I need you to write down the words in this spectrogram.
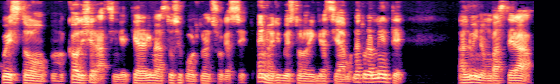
questo uh, codice Ratzinger che era rimasto sepolto nel suo cassetto e noi di questo lo ringraziamo. Naturalmente a lui non basterà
